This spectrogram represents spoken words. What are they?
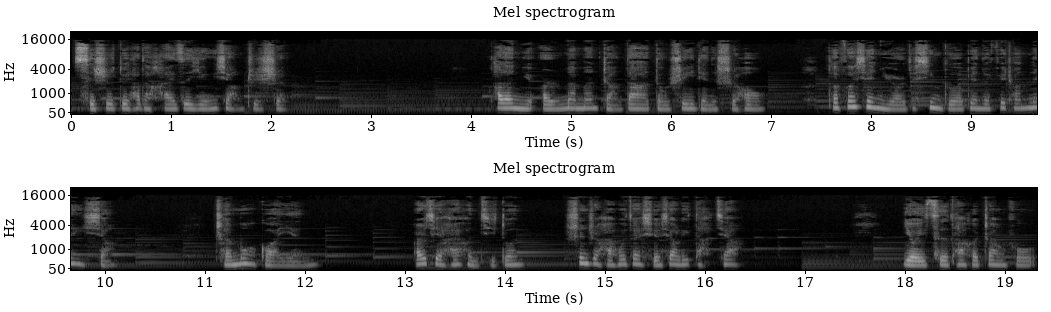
此事对他的孩子影响至深。他的女儿慢慢长大、懂事一点的时候，他发现女儿的性格变得非常内向、沉默寡言，而且还很极端，甚至还会在学校里打架。有一次，她和丈夫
